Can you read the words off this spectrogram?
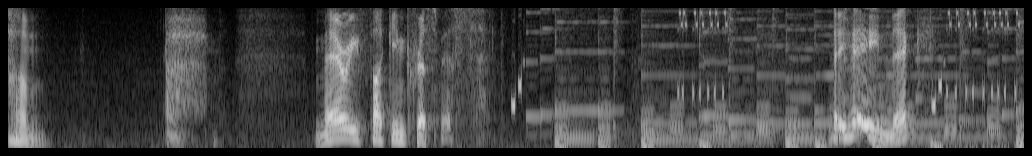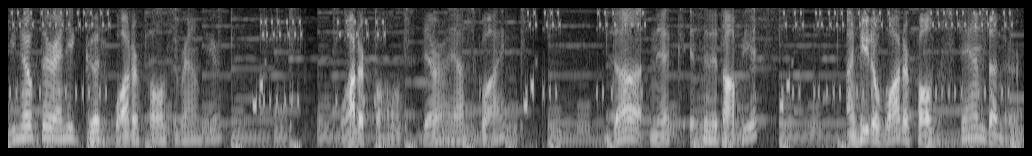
Um. Merry fucking Christmas. Hey, hey, Nick. Do you know if there are any good waterfalls around here? Waterfalls? Dare I ask why? Duh, Nick, isn't it obvious? I need a waterfall to stand under,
